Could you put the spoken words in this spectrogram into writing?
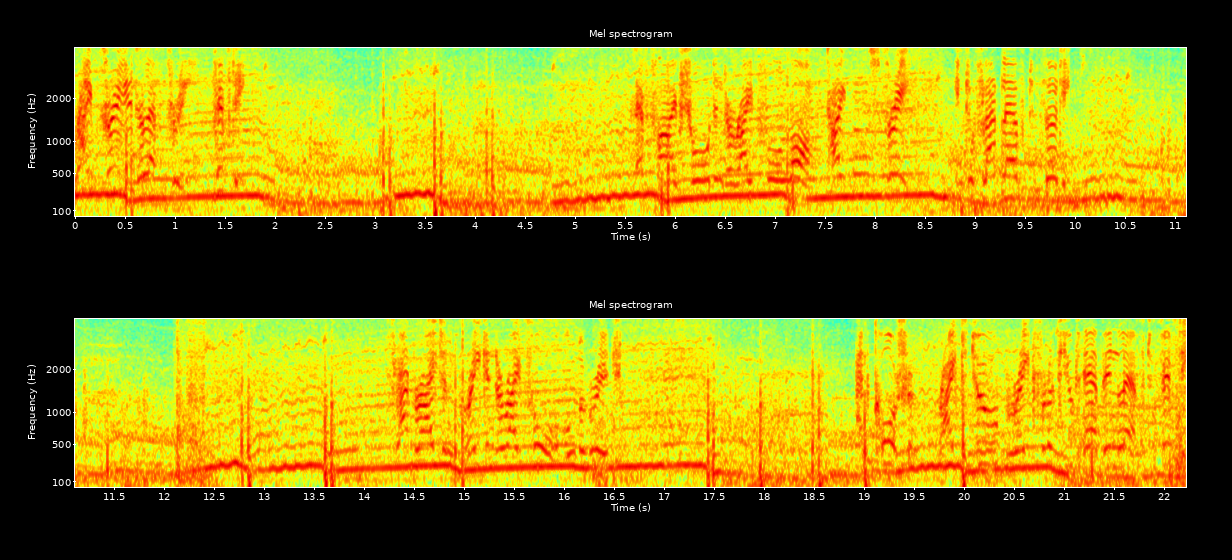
Right 3 into left 3, 50. Left 5 short into right 4 long, tightens 3. Into flat left, 30. Flat right and brake into right 4, over bridge. Caution, right 2, brake for acute hairpin left, 50.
